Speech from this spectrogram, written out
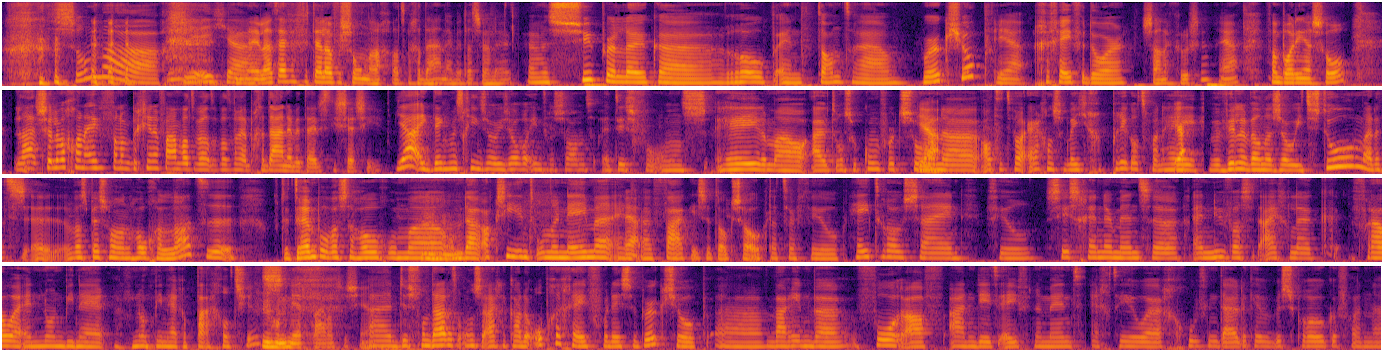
Zondag, jeetje. Nee, laten we even vertellen over zondag, wat we gedaan hebben. Dat is wel leuk. We hebben een superleuke roop- en tantra workshop. Ja, Gegeven door... Sanne Kroesen, ja, van Body and Soul. Laat, zullen we gewoon even vanaf het begin af aan wat we, wat we hebben gedaan hebben tijdens die sessie? Ja, ik denk misschien sowieso wel interessant. Het is voor ons helemaal uit onze comfortzone. Altijd wel ergens een beetje geprikkeld van... hé, hey, Ja. we willen wel naar zoiets toe. Maar dat is, eh, was best wel een hoge lat. De, de drempel was te hoog om, eh, Mhm. om daar actie in te ondernemen. En Ja. eh, vaak is het ook zo dat er veel hetero's zijn... veel cisgender mensen. En nu was het eigenlijk vrouwen en non-binaire, non-binaire pareltjes. Pareltjes, ja. Uh, dus vandaar dat we ons eigenlijk hadden opgegeven voor deze workshop. uh, waarin we vooraf aan dit evenement echt heel erg goed en duidelijk hebben besproken van uh,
